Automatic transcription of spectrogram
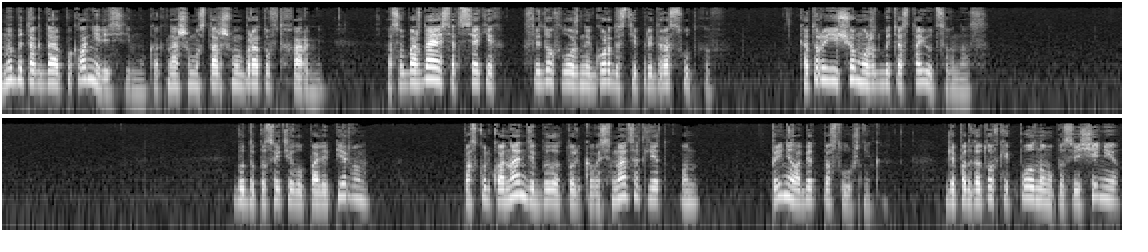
Мы бы тогда поклонились ему, как нашему старшему брату в Дхарме, освобождаясь от всяких следов ложной гордости и предрассудков, которые еще, может быть, остаются в нас. Будда посвятил Упали первым. Поскольку Ананде было только 18 лет, он принял обет послушника для подготовки к полному посвящению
